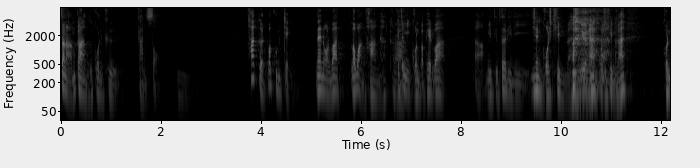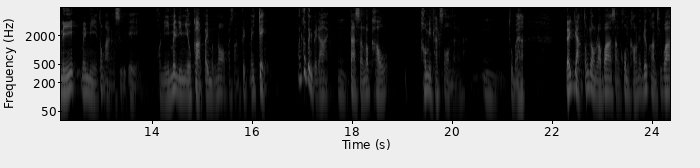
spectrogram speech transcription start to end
สนามกลางของทุกคนคือการสอบถ้าเกิดว่าคุณเก่ง แน่นอนว่าระหว่างทางนะฮะครับ ก็จะมีคนประเภทว่าเอ่อมีติวเตอร์ดีๆ เช่นโค้ชคิมนะฮะเรื่องนะโค้ชคิมนะ คนนี้ไม่มีต้องอ่านหนังสือเอง คนนี้ไม่ได้มีโอกาสไปเมืองนอกภาษาอังกฤษไม่เก่ง มันก็เป็นไปได้ แต่สำหรับเขาเขามีแพลตฟอร์มนั้นแล้วนะถูกไหมฮะ และอย่างต้องยอมรับว่าสังคมเขาเนี่ยด้วยความที่ว่า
